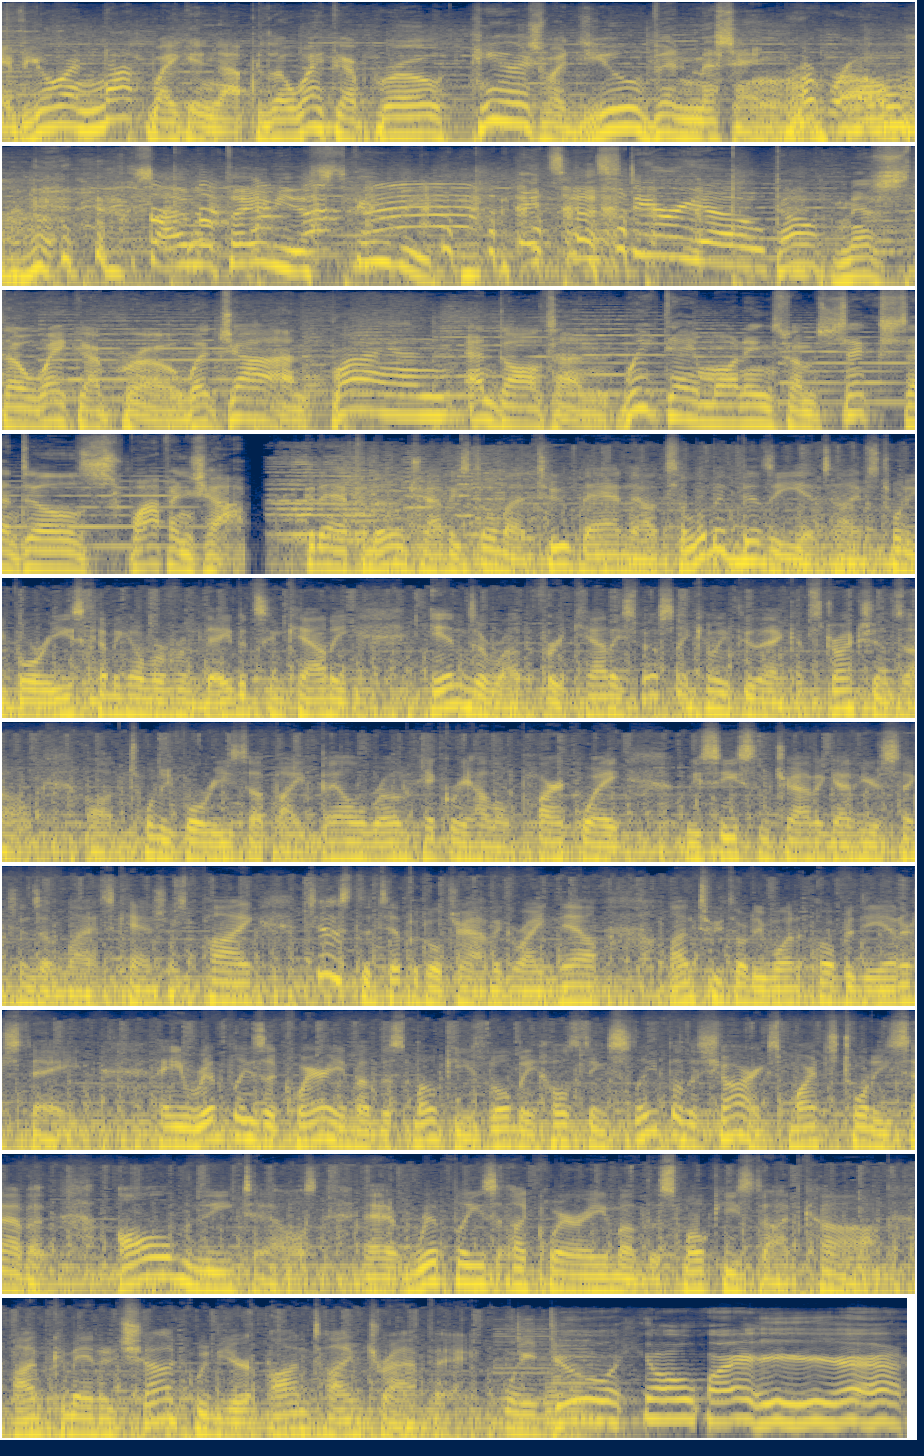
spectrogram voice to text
If you're not waking up to the wake up crew, here's what you've been missing. Simultaneous Scooby. It's in stereo. Don't miss the wake up crew with John, Brian, and Dalton. Weekday mornings from 6 until swap and shop. Good afternoon. Traffic still not too bad now. It's a little bit busy at times. 24 East coming over from Davidson County into Rutherford County, especially coming through that construction zone on 24 East up by Bell Road, Hickory Hollow Parkway. We see some traffic out here, sections of Lascassas Pike. Just the typical traffic right now on 231 over the interstate. Hey, Ripley's Aquarium of the Smokies will be hosting Sleep of the Sharks March 27th. All the details at Ripley's Aquarium of the Smokies.com. I'm Commander Chuck with your on time traffic. We do it your way at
